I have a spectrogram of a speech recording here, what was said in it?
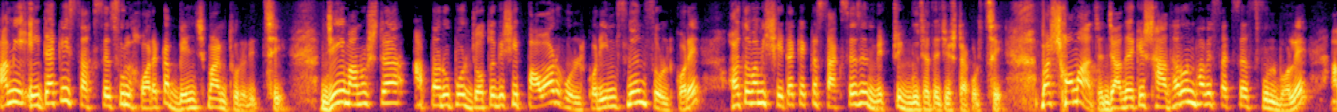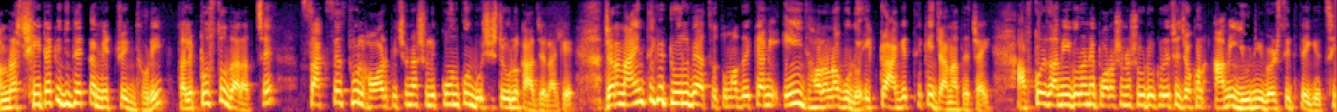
আমি এটাকেই সাকসেসফুল হওয়ার একটা বেঞ্চমার্ক ধরে দিচ্ছি যেই মানুষটা আপনার উপর যত বেশি পাওয়ার হোল্ড করে ইনফ্লুয়েন্স হোল্ড করে হয়তো আমি সেটাকে একটা সাকসেসের মেট্রিক বুঝাতে চেষ্টা করছি। বা সমাজ যাদেরকে সাধারণভাবে সাকসেসফুল বলে, আমরা সেটাকে যদি একটা মেট্রিক ধরি, তাহলে প্রশ্ন দাঁড়াচ্ছে সাকসেসফুল হওয়ার পিছনে আসলে কোন কোন বৈশিষ্ট্যগুলো কাজে লাগে? যারা নাইন থেকে টুয়েলভে আছো, তোমাদেরকে আমি এই ধারণাগুলো একটু আগে থেকে জানাতে চাই। অফকোর্স আমি এগুলো নিয়ে পড়াশোনা শুরু করেছি যখন আমি ইউনিভার্সিটিতে গেছি,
